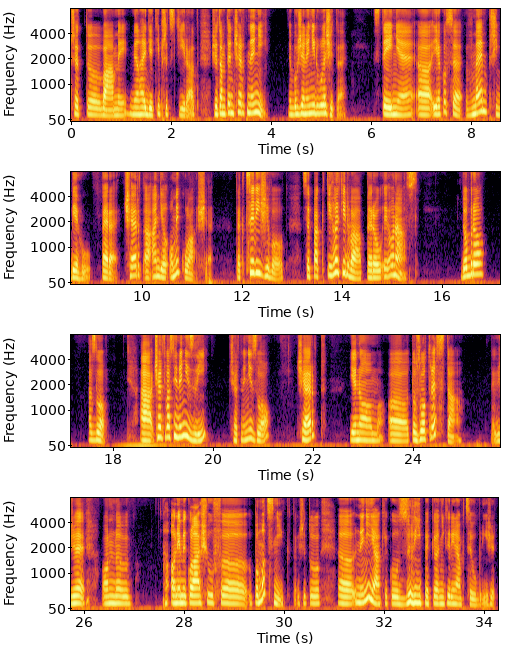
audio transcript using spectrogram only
před vámi, milé děti, předstírat, že tam ten čert není, nebo že není důležité. Stejně uh, jako se v mém příběhu pere čert a anděl o Mikuláše, tak celý život se pak tihleti dva perou i o nás. Dobro a zlo. A čert vlastně není zlý, čert není zlo, čert jenom uh, to zlo trestá. Takže on, on je Mikulášův uh, pomocník, takže to uh, není nějak jako zlý pekelník, který nám chce ublížit.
